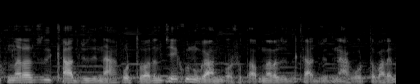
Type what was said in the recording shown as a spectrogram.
আপনারা যদি কাজ যদি না করতে পারেন, যে কোনো গান বসত আপনারা যদি কাজ যদি না করতে পারেন,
